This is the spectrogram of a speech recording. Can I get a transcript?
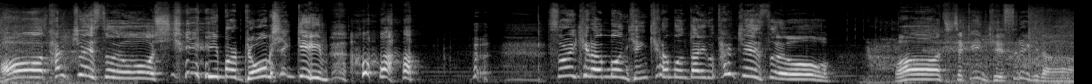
아 탈주했어요 씨발 병신 게임 솔킬 한 번 갱킬 한 번 따이고 탈주했어요. 와 진짜 게임 개쓰레기다.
